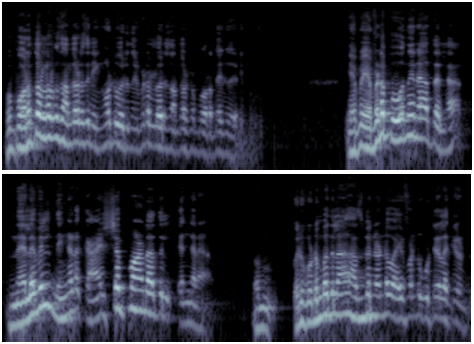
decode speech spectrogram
അപ്പോൾ പുറത്തുള്ളവർക്ക് സന്തോഷത്തിന് ഇങ്ങോട്ട് വരുന്നു ഇവിടെ ഉള്ളവർ സന്തോഷം പുറത്തേക്ക് പോകും അപ്പോൾ എവിടെ പോകുന്നതിനകത്തല്ല നിലവിൽ നിങ്ങളുടെ കാഴ്ചപ്പാട് അതിൽ എങ്ങനെയാണ്? ഇപ്പം ഒരു കുടുംബത്തിൽ ആ ഹസ്ബൻഡുണ്ട് വൈഫുണ്ട് കുട്ടികളൊക്കെ ഉണ്ട്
